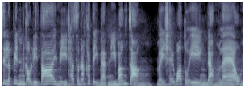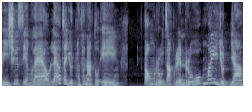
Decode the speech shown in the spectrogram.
ศิลปินเกาหลีใต้มีทัศนคติแบบนี้บ้างจัง ไม่ใช่ว่าตัวเองดังแล้วมีชื่อเสียงแล้ว แล้วจะหยุดพัฒนาตัวเอง ต้องรู้จักเรียนรู้ไม่หยุดยัง้ง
